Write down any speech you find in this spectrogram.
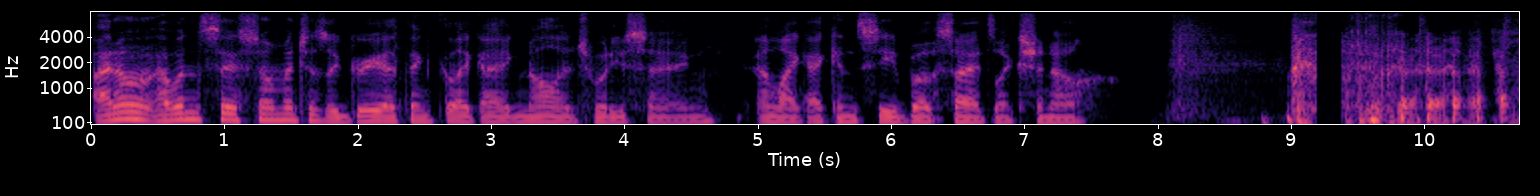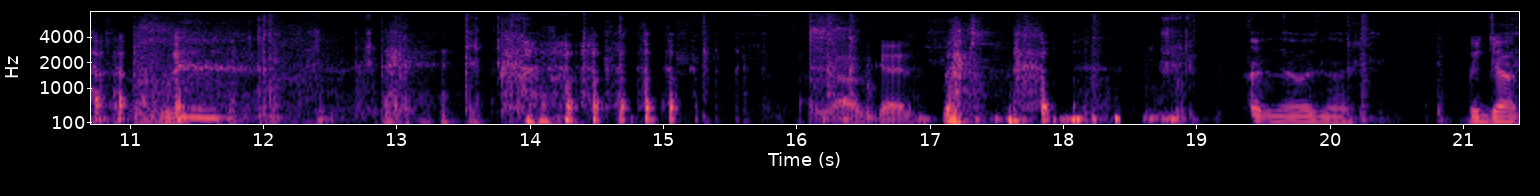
I don't. I wouldn't say so much as agree. I think like I acknowledge what he's saying, and like I can see both sides, like Chanel. That was good. that was nice. Good job.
